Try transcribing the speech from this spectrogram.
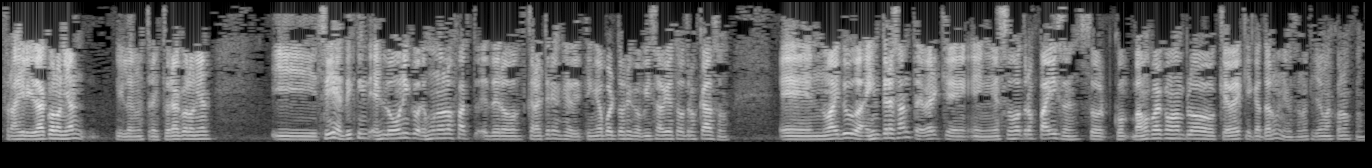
fragilidad colonial y la, nuestra historia colonial. Y sí, es, es lo único, es uno de los, de los caracteres que distingue a Puerto Rico vis a vis otros casos eh, no hay duda, es interesante ver que en esos otros países, vamos a ver como ejemplo Quebec y Cataluña, que son los que yo más conozco,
